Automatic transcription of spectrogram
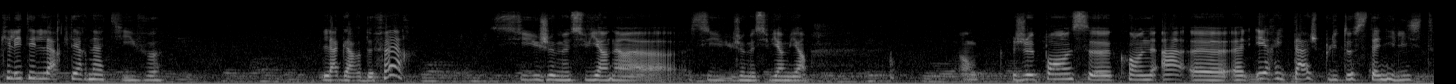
quelle était l'alternative? La gare de fer, si je me souviens, euh, si je me souviens bien. je pense qu'on a euh, un héritage plutôt staliniste.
